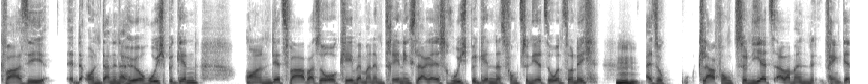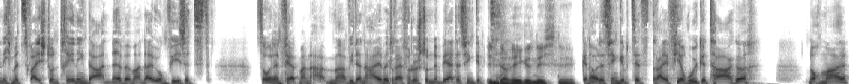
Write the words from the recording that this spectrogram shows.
quasi äh, und dann in der Höhe ruhig beginnen. Und jetzt war aber so, okay, wenn man im Trainingslager ist, ruhig beginnen, das funktioniert so und so nicht. Mhm. Also klar funktioniert's, aber man fängt ja nicht mit zwei Stunden Training da an, ne, wenn man da irgendwie sitzt. So, dann fährt man mal wieder eine halbe, dreiviertel Stunde mehr. Deswegen gibt's in der Regel nicht. Nee. Genau, deswegen gibt's jetzt drei, vier ruhige Tage nochmal.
